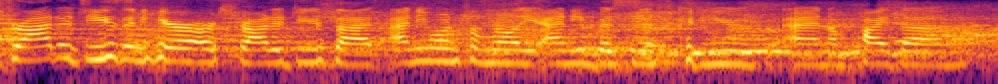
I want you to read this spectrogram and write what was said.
strategies in here are strategies that anyone from really any business could use and apply them uh,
